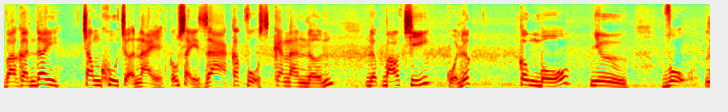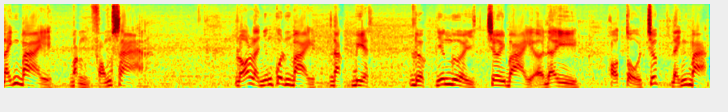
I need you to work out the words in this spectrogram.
Và gần đây, trong khu chợ này cũng xảy ra các vụ scandal lớn được báo chí của Đức công bố như vụ đánh bài bằng phóng xạ. Đó là những quân bài đặc biệt được những người chơi bài ở đây họ tổ chức đánh bạc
